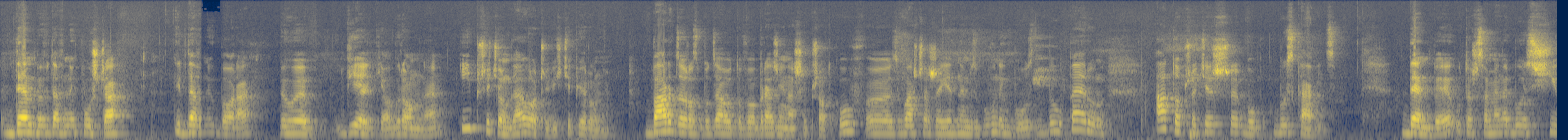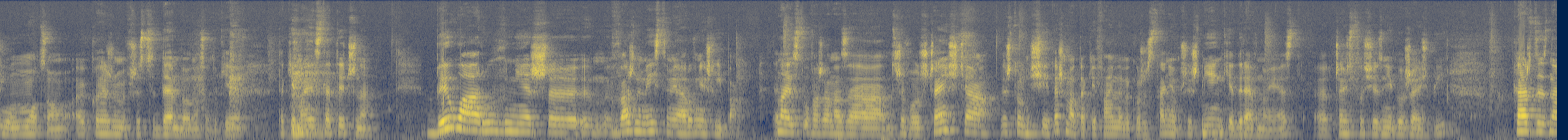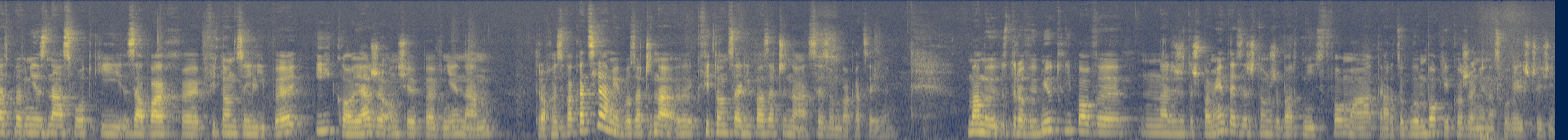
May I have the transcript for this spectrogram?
Dęby w dawnych puszczach i w dawnych borach były wielkie, ogromne i przyciągały oczywiście pioruny. Bardzo rozbudzało to wyobraźnię naszych przodków, e, zwłaszcza, że jednym z głównych bóstw był Perun, a to przecież Bóg błyskawic. Dęby utożsamiane były z siłą, mocą. E, Kojarzymy wszyscy dęby, one są takie, takie majestetyczne. Była również, e, ważne miejsce miała również lipa. Ona jest uważana za drzewo szczęścia, zresztą dzisiaj też ma takie fajne wykorzystanie, przecież miękkie drewno jest, e, często się z niego rzeźbi. Każdy z nas pewnie zna słodki zapach e, kwitącej lipy i kojarzy on się pewnie nam trochę z wakacjami, bo zaczyna, e, kwitąca lipa zaczyna sezon wakacyjny. Mamy zdrowy miód lipowy, należy też pamiętać zresztą, że bartnictwo ma tak bardzo głębokie korzenie na Słowiańszczyźnie.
